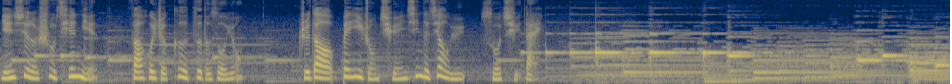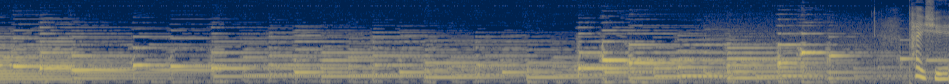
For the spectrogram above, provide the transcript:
延续了数千年，发挥着各自的作用，直到被一种全新的教育所取代。太学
